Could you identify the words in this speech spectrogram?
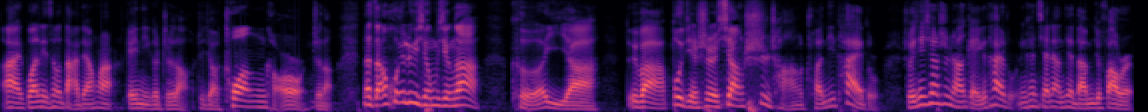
哎，管理层打电话给你一个指导，这叫窗口指导。那咱汇率行不行啊？可以呀。对吧？不仅是向市场传递态度，首先向市场给个态度。你看前两天咱们就发文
